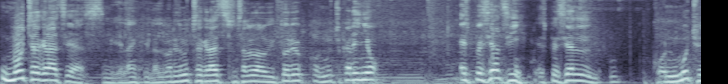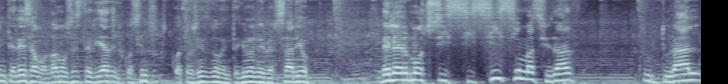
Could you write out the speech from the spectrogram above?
Muchas gracias, Miguel Ángel Álvarez. Muchas gracias. Un saludo al auditorio con mucho cariño. Especial, sí, especial. Con mucho interés abordamos este día del 491 aniversario de la hermosísima ciudad cultural,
